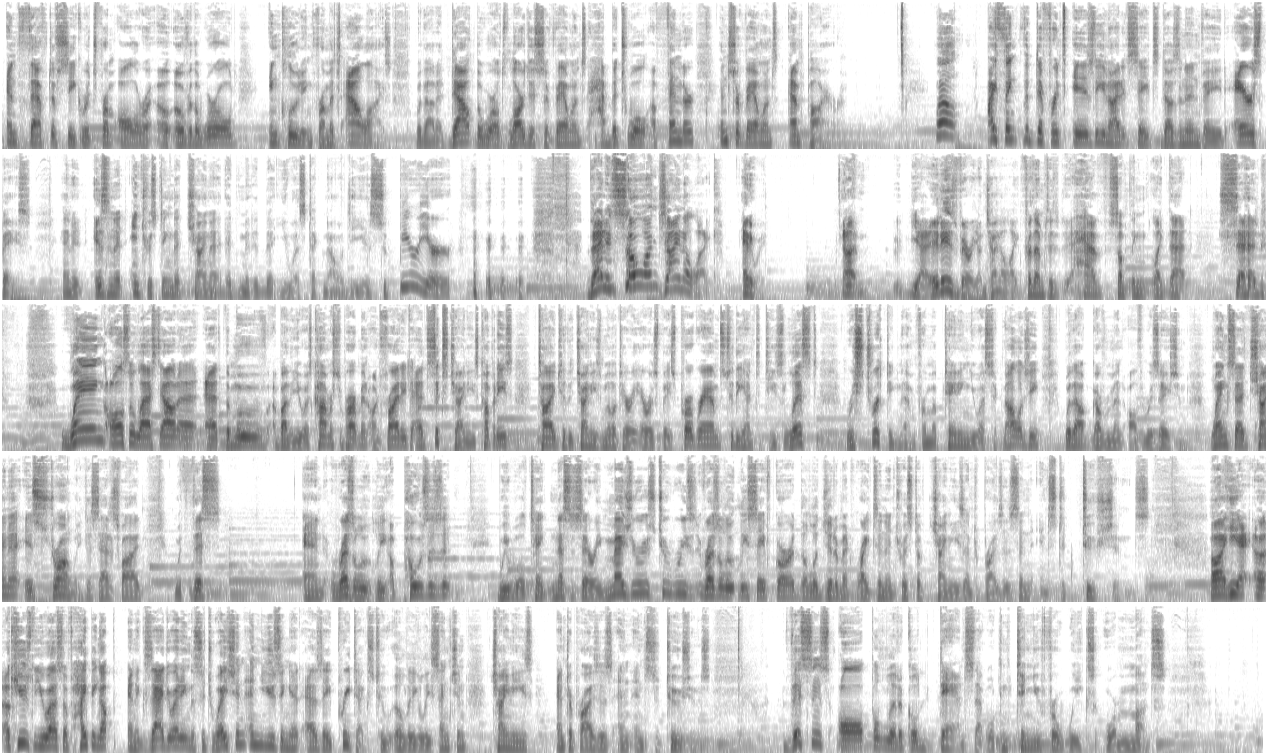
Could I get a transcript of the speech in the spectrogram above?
and theft of secrets from all over the world, including from its allies. Without a doubt, the world's largest surveillance habitual offender and surveillance empire. Well, I think the difference is the United States doesn't invade airspace. And it isn't it interesting that China admitted that US technology is superior? that is so un-China like. Anyway, uh, yeah, it is very un-China like for them to have something like that said Wang also lashed out at, at, the move by the U.S. Commerce Department on Friday to add six Chinese companies tied to the Chinese military aerospace programs to the entity's list, restricting them from obtaining U.S. technology without government authorization. Wang said China is strongly dissatisfied with this and resolutely opposes it we will take necessary measures to res- resolutely safeguard the legitimate rights and interests of Chinese enterprises and institutions. Uh, he uh, accused the U.S. of hyping up and exaggerating the situation and using it as a pretext to illegally sanction Chinese enterprises and institutions. This is all political dance that will continue for weeks or months.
